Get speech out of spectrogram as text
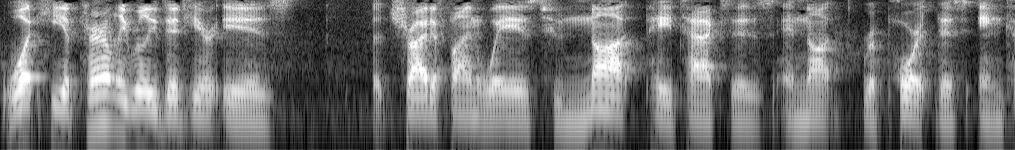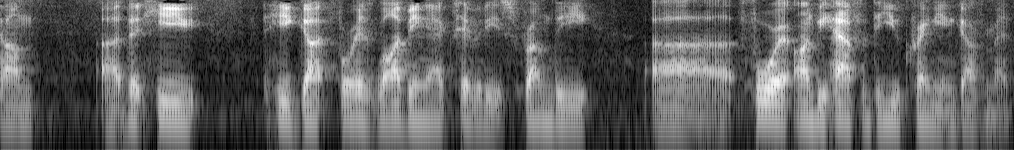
What he apparently really did here is uh, try to find ways to not pay taxes and not report this income uh, that he he got for his lobbying activities from the uh, for on behalf of the Ukrainian government.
